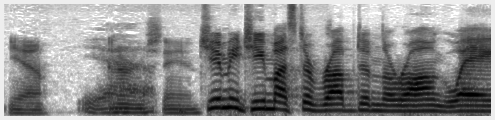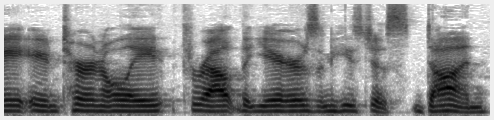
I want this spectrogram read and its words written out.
Yeah. Yeah. I don't understand. Jimmy G must have rubbed him the wrong way internally throughout the years, and he's just done.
